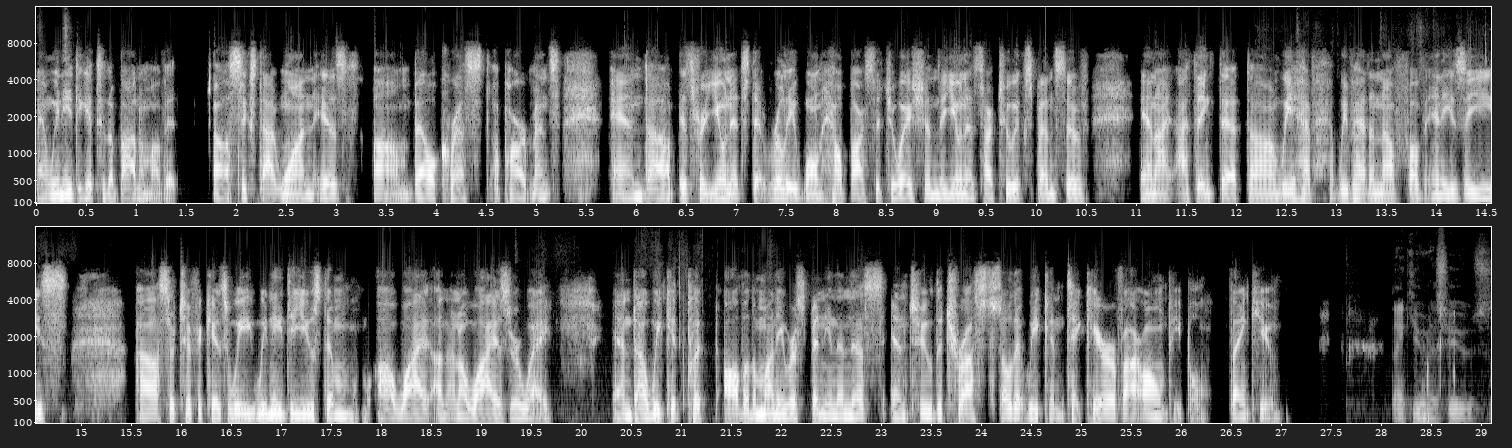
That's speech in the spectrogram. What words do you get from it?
And we need to get to the bottom of it. Uh, 6.1 is um, Belcrest Apartments, and uh, it's for units that really won't help our situation. The units are too expensive, and I, I think that uh, we have we've had enough of NEZs uh, certificates. We we need to use them uh, wise, in a wiser way, and uh, we could put all of the money we're spending in this into the trust so that we can take care of our own people. Thank you. Thank you, Ms. Hughes.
